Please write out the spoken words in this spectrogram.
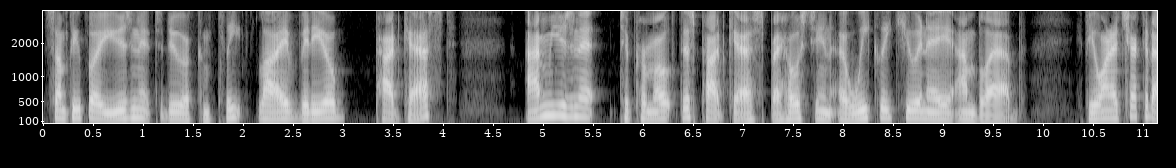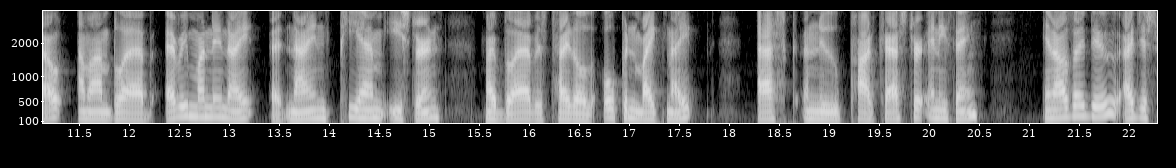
Some people are using it to do a complete live video podcast. I'm using it to promote this podcast by hosting a weekly Q&A on Blab. If you want to check it out, I'm on Blab every Monday night at 9 p.m. Eastern. My Blab is titled Open Mic Night. Ask a new podcaster anything. And as I do, I just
